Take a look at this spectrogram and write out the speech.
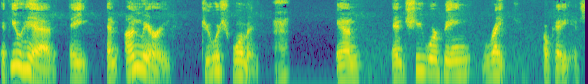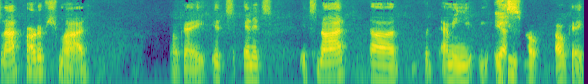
if you had a an unmarried Jewish woman, uh-huh. and and she were being raped. Okay, it's not part of Shmad. Okay, it's and it's it's not. Uh, I mean, yes. You know, okay,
